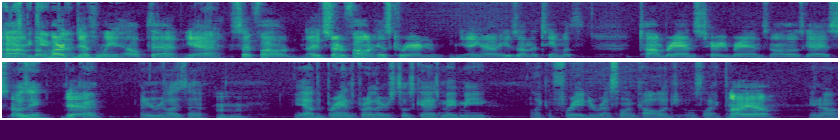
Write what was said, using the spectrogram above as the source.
um, but Mark a- definitely helped that. Yeah. Yeah, because I followed, I started following his career, and you know, he was on the team with Tom Brands, Terry Brands, and all those guys. So. was he? Yeah. Okay. I didn't realize that. Mhm. Yeah, the Brands brothers. Those guys made me like afraid to wrestle in college. It was like Oh yeah, you know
